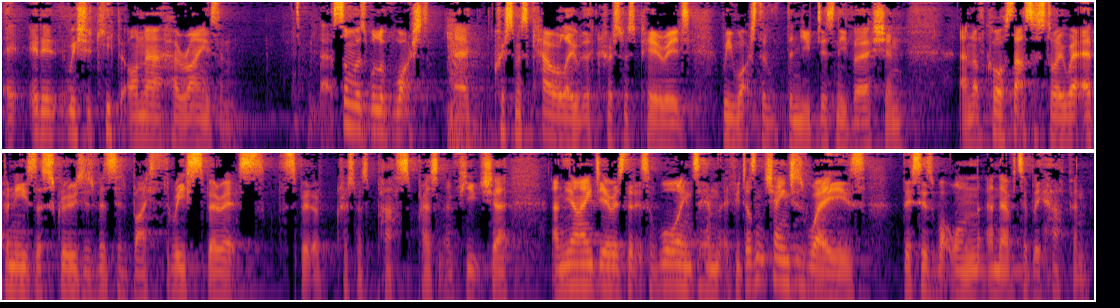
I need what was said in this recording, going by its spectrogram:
it, it, we should keep it on our horizon. Uh, some of us will have watched uh, Christmas Carol over the Christmas period. We watched the, the new Disney version. And of course, that's a story where Ebenezer Scrooge is visited by three spirits the spirit of Christmas past, present, and future. And the idea is that it's a warning to him that if he doesn't change his ways, this is what will inevitably happen.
